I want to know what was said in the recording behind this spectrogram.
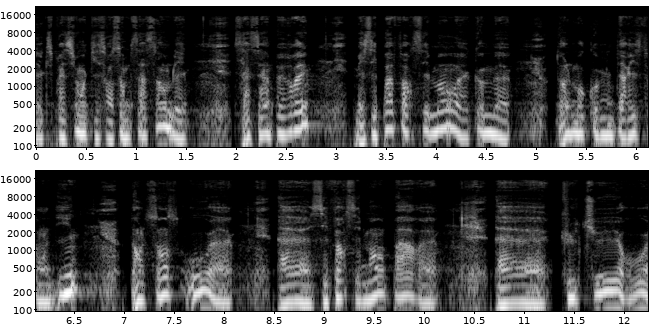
l'expression qui se ressemble s'assemble et ça c'est un peu vrai. Mais c'est pas forcément euh, comme dans le mot communautariste on dit dans le sens où c'est forcément par culture ou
